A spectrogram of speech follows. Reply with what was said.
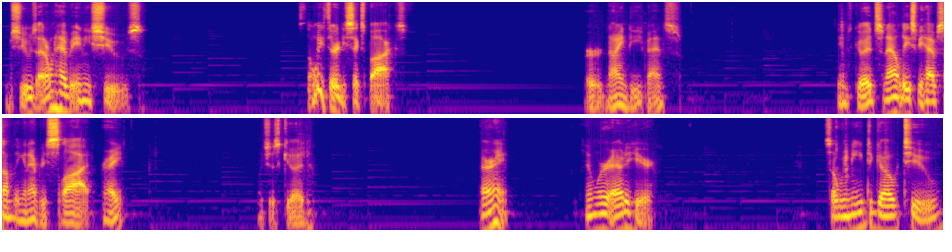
some shoes. I don't have any shoes. It's only 36 bucks. For 90 defense. Seems good. So now at least we have something in every slot, right? Which is good. All right. And we're out of here. So we need to go to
